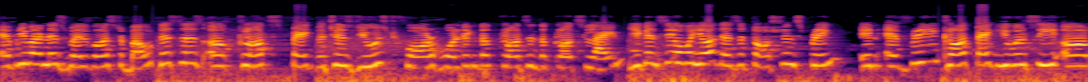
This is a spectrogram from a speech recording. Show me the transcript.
everyone is well versed about. This is a cloth peg which is used for holding the cloths in the cloth line. You can see over here there's a torsion spring. In every cloth peg you will see a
